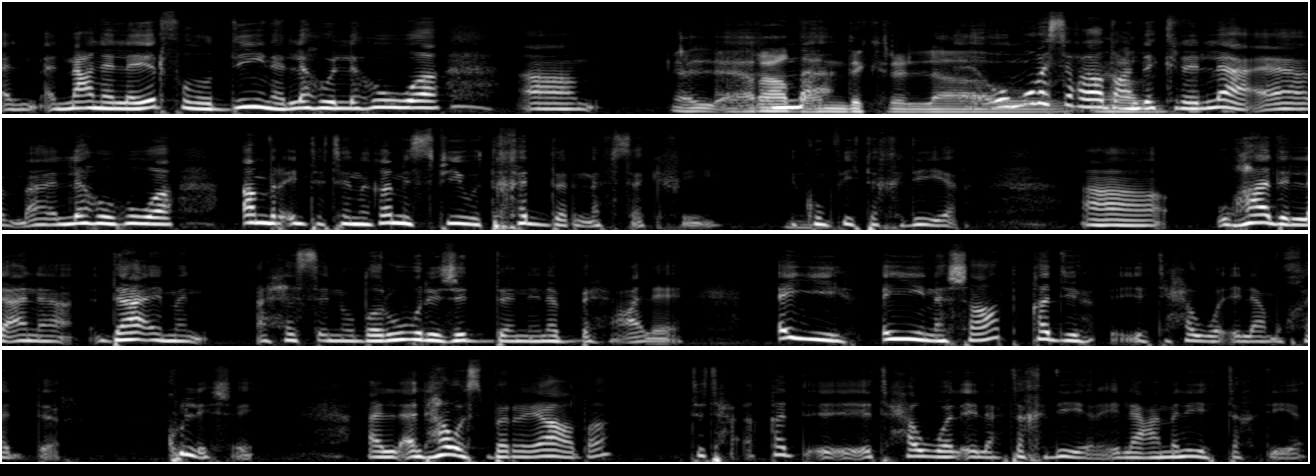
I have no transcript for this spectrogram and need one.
المعنى اللي يرفض الدين اللهو اللي هو الإعراض عن ذكر الله ومو بس إعراض عن ذكر الله اللهو هو أمر أنت تنغمس فيه وتخدر نفسك فيه يكون فيه تخدير. آه وهذا اللي أنا دائما أحس أنه ضروري جدا ننبه عليه. أي أي نشاط قد يتحول إلى مخدر كل شيء. الهوس بالرياضة قد يتحول إلى تخدير إلى عملية تخدير.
